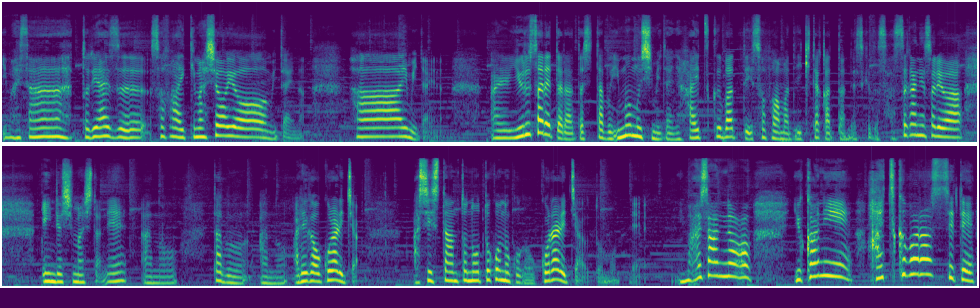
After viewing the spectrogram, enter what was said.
今井さんとりあえずソファー行きましょうよみたいなはーいみたいなあれ許されたら私多分芋虫みたいに這いつくばってソファーまで行きたかったんですけどさすがにそれは遠慮しましたねあの多分あのあれが怒られちゃうアシスタントの男の子が怒られちゃうと思って。今井さんの床に這いつくばらせて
